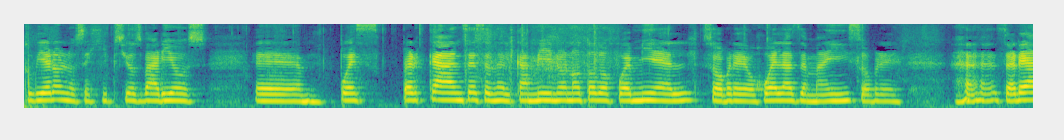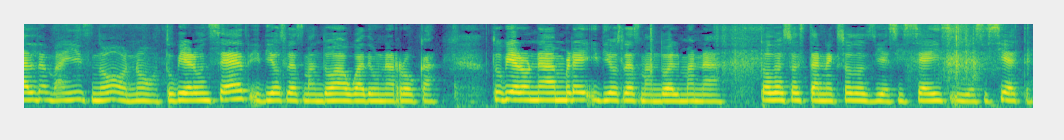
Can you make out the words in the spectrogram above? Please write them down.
tuvieron los egipcios varios, eh, pues percances en el camino, no todo fue miel sobre hojuelas de maíz, sobre cereal de maíz, no, no, tuvieron sed y Dios les mandó agua de una roca. Tuvieron hambre y Dios les mandó el maná. Todo eso está en Éxodos 16 y 17.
